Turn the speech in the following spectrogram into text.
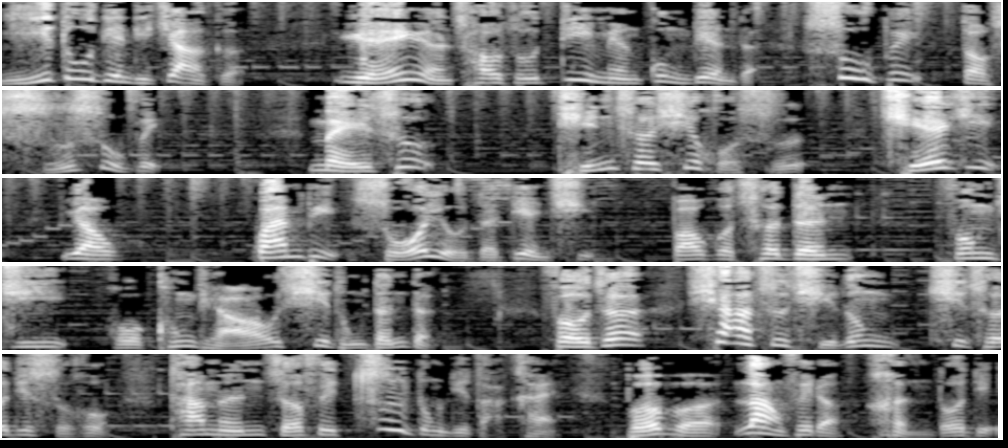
一度电的价格远远超出地面供电的数倍到十数倍。每次停车熄火时，切记要关闭所有的电器，包括车灯、风机。和空调系统等等，否则下次启动汽车的时候，它们则会自动的打开，白白浪费了很多的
